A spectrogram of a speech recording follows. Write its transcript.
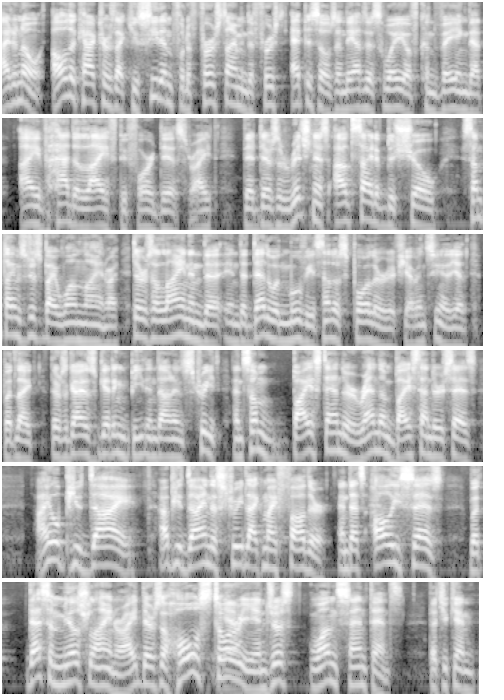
I don't know. All the characters, like you see them for the first time in the first episodes, and they have this way of conveying that I've had a life before this, right? That there's a richness outside of the show, sometimes just by one line, right? There's a line in the in the Deadwood movie. It's not a spoiler if you haven't seen it yet, but like there's a guy who's getting beaten down in the street, and some bystander, random bystander, says, "I hope you die. I hope you die in the street like my father," and that's all he says. But that's a Milch line, right? There's a whole story Yeah. in just one sentence that you can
